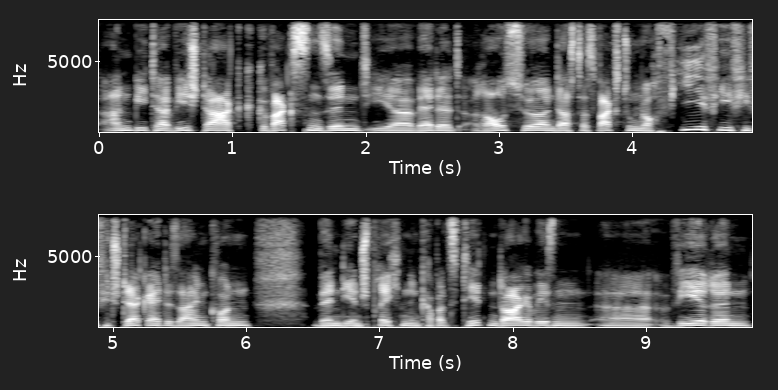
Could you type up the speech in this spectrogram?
Anbieter wie stark gewachsen sind. Ihr werdet raushören, dass das Wachstum noch viel, viel, viel, viel stärker hätte sein können, wenn die entsprechenden Kapazitäten da gewesen äh, wären.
